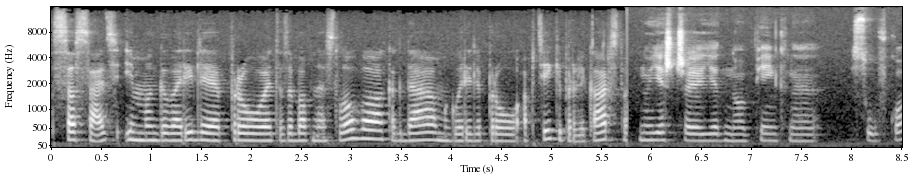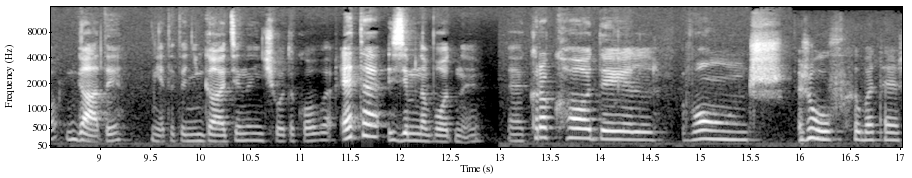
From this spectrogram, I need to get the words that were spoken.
сосать, и мы говорили про это забавное слово, когда мы говорили про аптеки, про лекарства. No jeszcze jedno piękne słówko. Gady. Нет, это не гадина, ничего такого. Это земноводные. Э, Крокодил, вонж, Żółw chyba też,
